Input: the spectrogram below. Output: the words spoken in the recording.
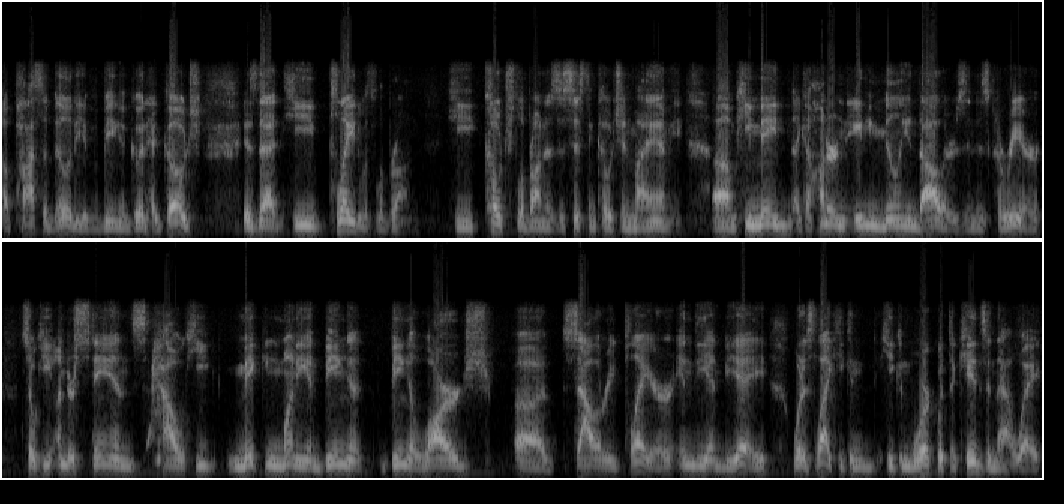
a possibility of being a good head coach, is that he played with LeBron. He coached LeBron as assistant coach in Miami. Um, he made like 180 million dollars in his career, so he understands how he making money and being a being a large uh, salaried player in the NBA, what it's like. He can he can work with the kids in that way,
